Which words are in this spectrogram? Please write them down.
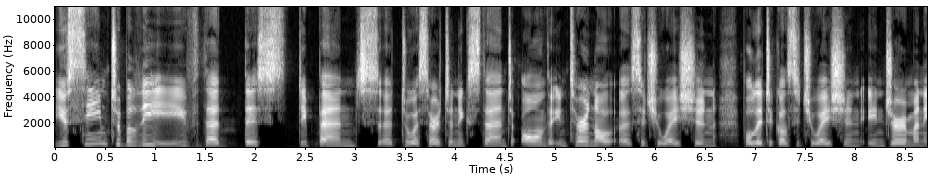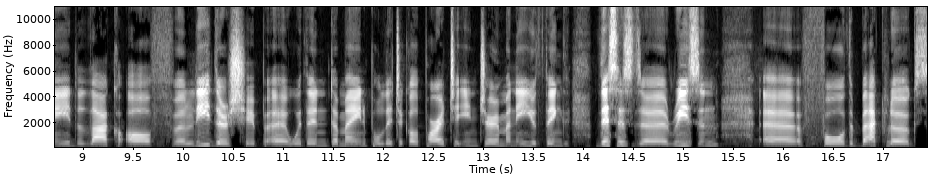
you seem to believe that this depends uh, to a certain extent on the internal uh, situation, political situation in Germany, the lack of uh, leadership uh, within the main political party in Germany. You think this is the reason uh, for the backlogs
